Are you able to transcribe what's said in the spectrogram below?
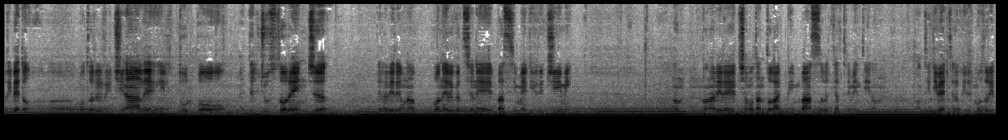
Ripeto, motore originale, il turbo è del giusto range per avere una buona erogazione bassi e medi regimi non, non, avere diciamo tanto lag in basso perché altrimenti non, non ti diverti a guidare il motore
